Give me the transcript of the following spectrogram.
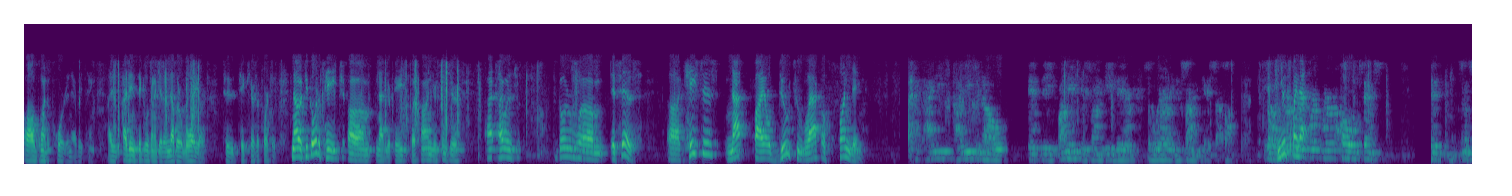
all going to court and everything. I, didn't- I didn't think we were gonna get another lawyer to take care of the court case. Now, if you go to page, um, not your page, but on your thing here, I, I was, go to, um, it says, uh, cases not filed due to lack of funding. I, need, I need to know if the funding is going to be there, so we're in signing the case, that's all. So Can you explain that? We're, we're, we're whole since, it- since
